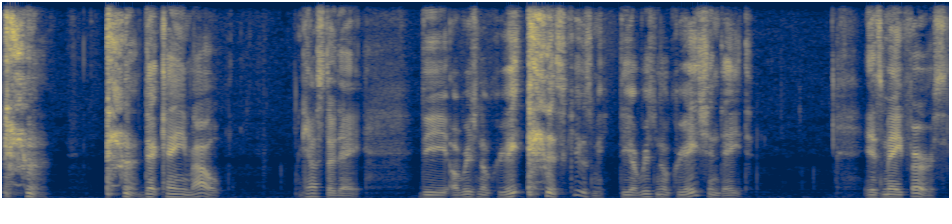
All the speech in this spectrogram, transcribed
that came out yesterday. The original create excuse me, the original creation date is May 1st.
